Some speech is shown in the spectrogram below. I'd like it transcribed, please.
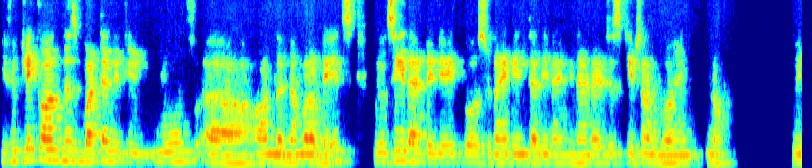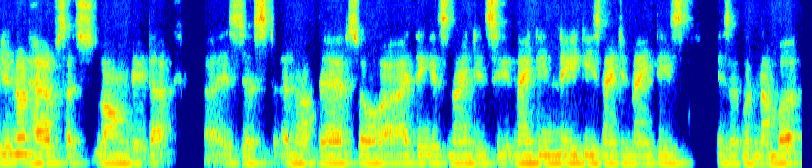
If you click on this button, it will move uh, on the number of dates. You'll see that the date goes to 1930, 1900. It just keeps on going. No, we did not have such long data uh, is just uh, not there. So I think it's 19, 1980s, 1990s is a good number.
